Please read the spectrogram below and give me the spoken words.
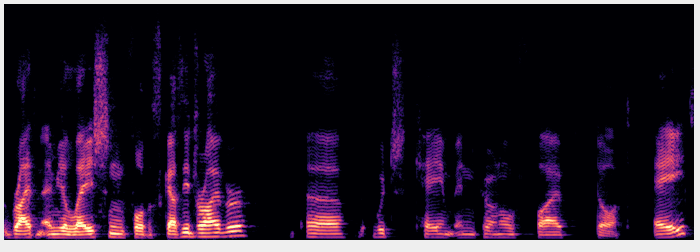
write an emulation for the SCSI driver, uh, which came in kernel 5.8.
